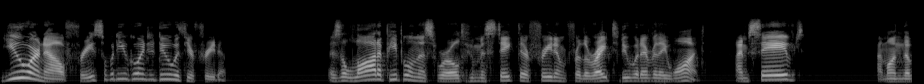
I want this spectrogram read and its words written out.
You are now free, so what are you going to do with your freedom? There's a lot of people in this world who mistake their freedom for the right to do whatever they want. I'm saved. I'm on the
